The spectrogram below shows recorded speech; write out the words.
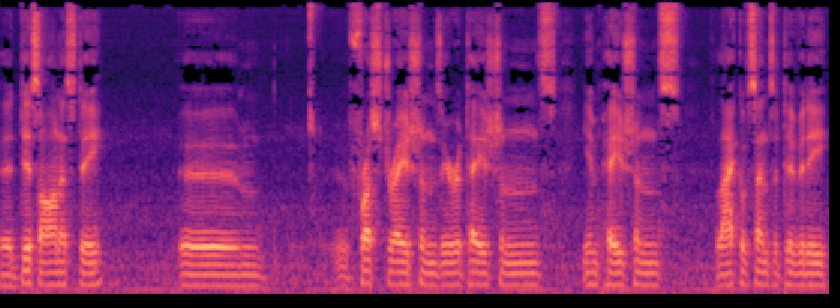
uh, dishonesty, um, frustrations, irritations, impatience, lack of sensitivity,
